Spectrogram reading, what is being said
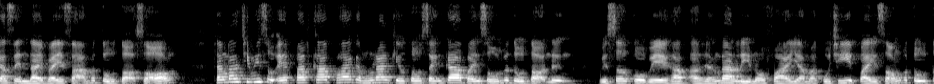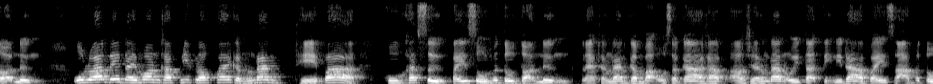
กาเซนไดไป 3 ประตูต่อ 2 ทางด้านชิมิสุเอสพัทครับพ่ายกับทางด้านเกียวโตเซนก้าไป 0 ประตูต่อ 1 วิเซอร์โกเบครับ เอาชนะทางด้านรีโนไฟยามากุชิไป 2 ประตูต่อ 1 อุระเลดไดมอนด์ครับพลิกล็อกพ่ายกับทางด้านเทป้าคูคัตสึไป 0 ประตูต่อ 1 และทางด้านกัมบะโอซาก้าครับ เอาชนะทางด้านโออิตะตินิด้าไป 3 ประตู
